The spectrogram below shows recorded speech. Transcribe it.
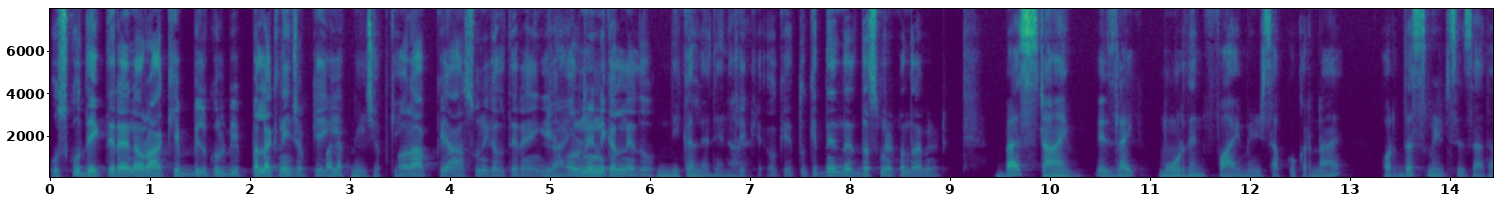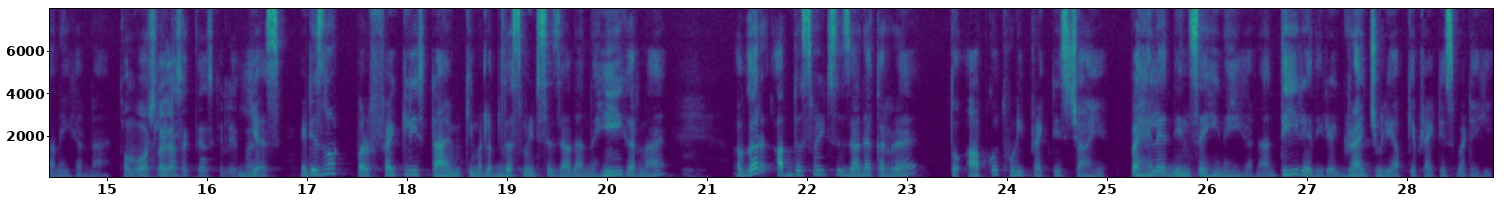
उसको देखते रहना और आँखें बिल्कुल भी पलक नहीं झपकेगी। पलक नहीं झपकेगी। और आपके आँसू निकलते रहेंगे और उन्हें निकलने दो। निकलने देना। ठीक है ओके तो कितने दस मिनट पंद्रह minute? Best time is like more than five minutes आपको करना है और दस मिनट से ज़्यादा नहीं करना है। तो हम वॉच लगा सकते हैं इसके लिए yes it is not perfectly time कि मतलब दस मिनट से ज़्यादा नहीं करना है। अगर आप दस मिनट से ज़्यादा कर रहे हैं तो आपको थोड़ी प्रैक्टिस चाहिए। पहले दिन से ही नहीं करना धीरे धीरे ग्रेजुअली आपकी प्रैक्टिस बढ़ेगी।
